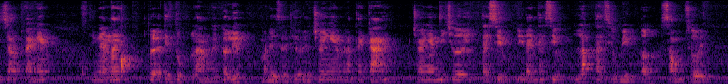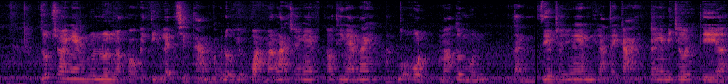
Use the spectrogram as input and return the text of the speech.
Xin chào tất cả anh em. Thì ngày hôm nay tôi lại tiếp tục làm cái clip mà để giới thiệu đến cho anh em làm tay cái cho anh em đi chơi tài xỉu, đi đánh tài xỉu, lắc tài xỉu bịp ở sòng sới giúp cho anh em luôn luôn là có cái tỷ lệ chiến thắng và cái độ hiệu quả mang lại cho anh em. Đó thì ngày hôm nay bộ hột mà tôi muốn dành riêng cho những em đi làm tay cái các anh em đi chơi thì à,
